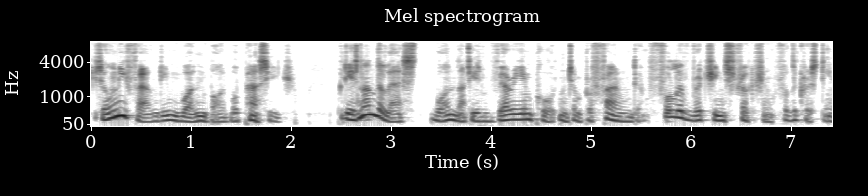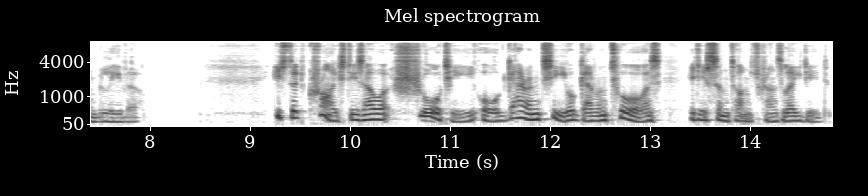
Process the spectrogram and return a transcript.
is only found in one Bible passage, but is nonetheless one that is very important and profound and full of rich instruction for the Christian believer. It's that Christ is our surety or guarantee or guarantor, as it is sometimes translated.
